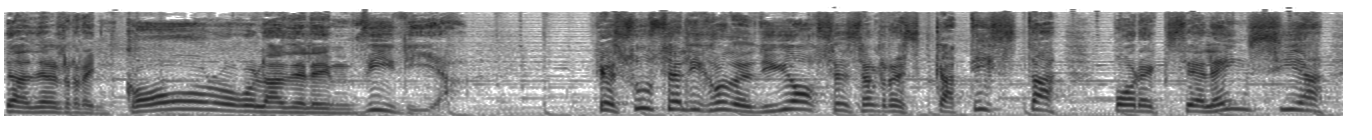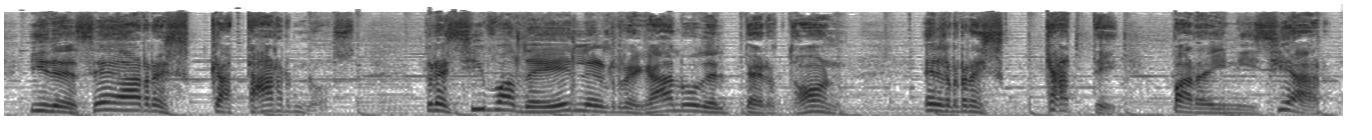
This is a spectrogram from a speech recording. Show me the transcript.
la del rencor o la de la envidia. Jesús el Hijo de Dios es el rescatista por excelencia y desea rescatarnos. Reciba de Él el regalo del perdón, el rescate para iniciar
